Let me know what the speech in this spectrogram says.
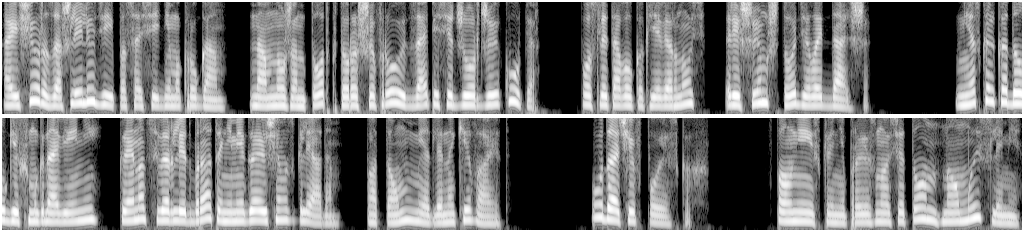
А еще разошли людей по соседним округам. Нам нужен тот, кто расшифрует записи Джорджи и Купер. После того, как я вернусь, решим, что делать дальше». Несколько долгих мгновений Кеннет сверлит брата немигающим взглядом, потом медленно кивает. «Удачи в поисках». Вполне искренне произносит он, но мыслями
